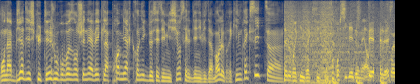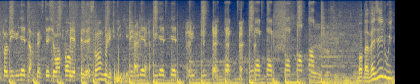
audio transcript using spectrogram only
on a bien discuté. Je vous propose d'enchaîner avec la première chronique de cette émission. C'est bien évidemment le Breaking Brexit. C'est le Breaking Brexit. Grosse idée de merde. PLS. Je pourrais pas mes lunettes alors que c'était sur un franc. PLS. Comment vous l'expliquez Mes lunettes, lunettes, lunettes, Bon bah vas-y Louis.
